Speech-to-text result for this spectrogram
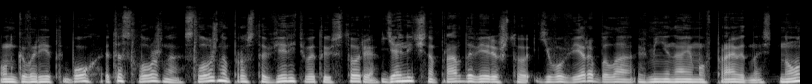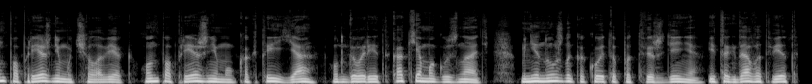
Он говорит, Бог, это сложно. Сложно просто верить в эту историю. Я лично правда верю, что его вера была вменена ему в праведность. Но он по-прежнему человек. Он по-прежнему, как ты и я. Он говорит, как я могу знать? Мне нужно какое-то подтверждение. И тогда в ответ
